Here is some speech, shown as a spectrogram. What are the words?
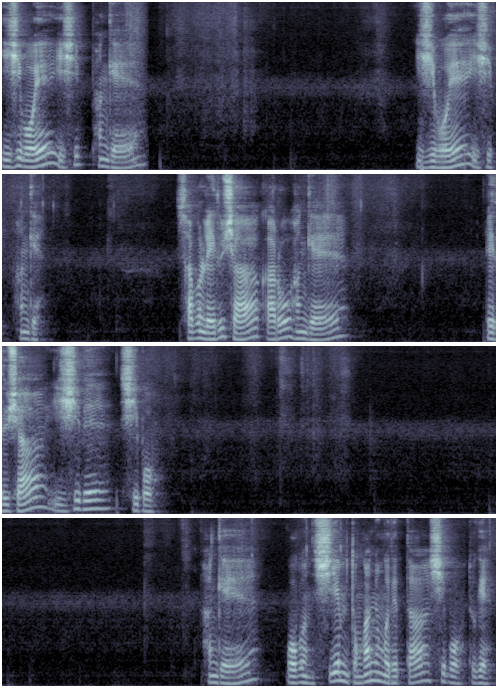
25에 20 한 개, 25에 20 한 개, 4번 레드샤 가로 한 개, 레드샤 20에 15한 개, 5번 CM 동관용 어댑터 15두 개.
